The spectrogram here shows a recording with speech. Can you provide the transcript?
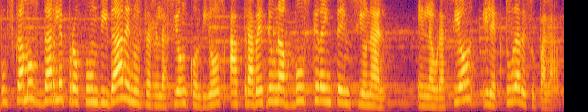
buscamos darle profundidad en nuestra relación con Dios a través de una búsqueda intencional en la oración y lectura de su palabra.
